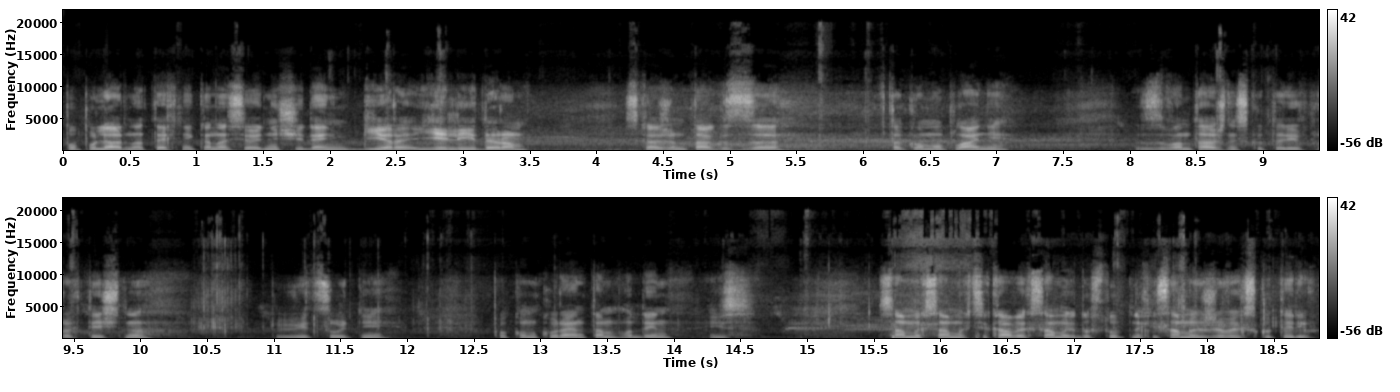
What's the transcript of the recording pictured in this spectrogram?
Популярна техніка на сьогоднішній день. Gear є лідером, скажімо так, з, в такому плані з вантажних скутерів практично відсутній по конкурентам один із самих-самих цікавих, самих доступних і самих живих скутерів.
